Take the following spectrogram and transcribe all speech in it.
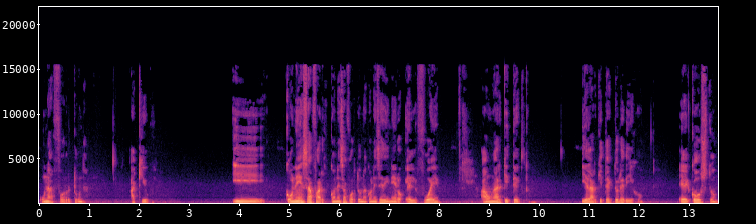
una fortuna a Kiwi. Y con esa, con esa fortuna, con ese dinero, él fue a un arquitecto. Y el arquitecto le dijo, el costo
